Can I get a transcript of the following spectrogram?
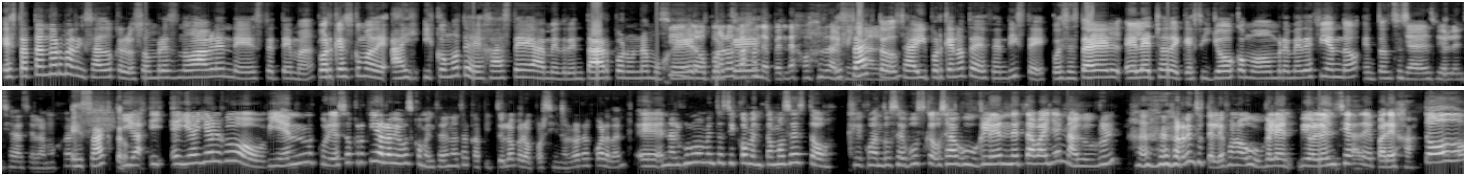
está tan normalizado que los hombres no hablen de este tema, porque es como de, ay, ¿y cómo te dejaste amedrentar por una mujer? o por no los de pendejos al Exacto, o sea, ¿y por qué no te defendiste? Pues está el, el, hecho de que si yo como hombre me defiendo, entonces... Ya es violencia hacia la mujer. Exacto. Y, y, y hay algo bien curioso, creo que ya lo habíamos comentado en otro capítulo, pero por si no lo recuerdan, eh, en algún momento sí comentamos esto, que cuando se busca, o sea, googleen, neta, vayan a Google, agarren su teléfono, googleen violencia de pareja. Todo,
